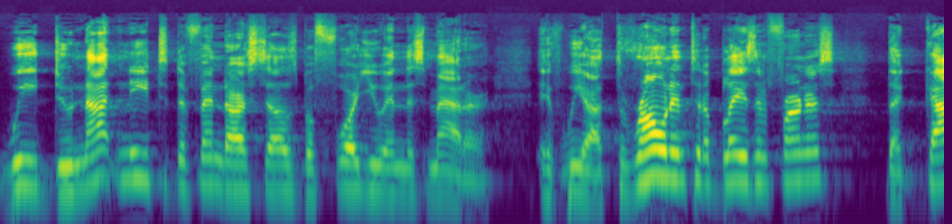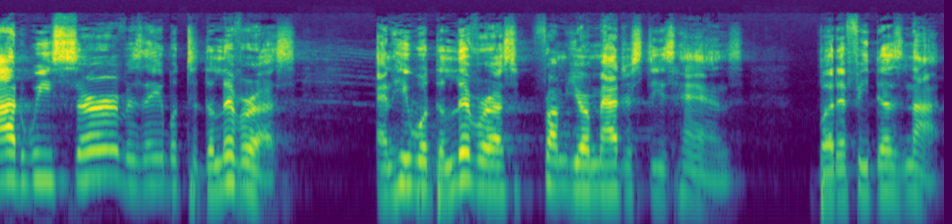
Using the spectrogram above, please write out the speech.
We do not need to defend ourselves before you in this matter. If we are thrown into the blazing furnace, the God we serve is able to deliver us, and he will deliver us from your majesty's hands. But if he does not,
